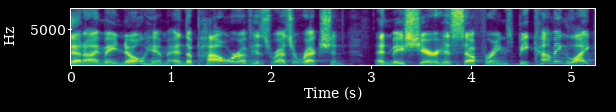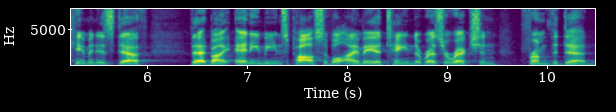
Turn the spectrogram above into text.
that I may know him and the power of his resurrection, and may share his sufferings, becoming like him in his death, that by any means possible I may attain the resurrection from the dead.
